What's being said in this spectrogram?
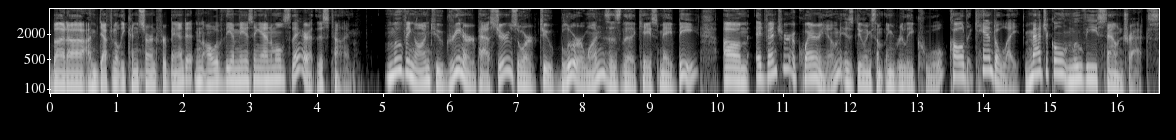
But uh, I'm definitely concerned for Bandit and all of the amazing animals there at this time. Moving on to greener pastures, or to bluer ones, as the case may be, um, Adventure Aquarium is doing something really cool called Candlelight Magical Movie Soundtracks.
